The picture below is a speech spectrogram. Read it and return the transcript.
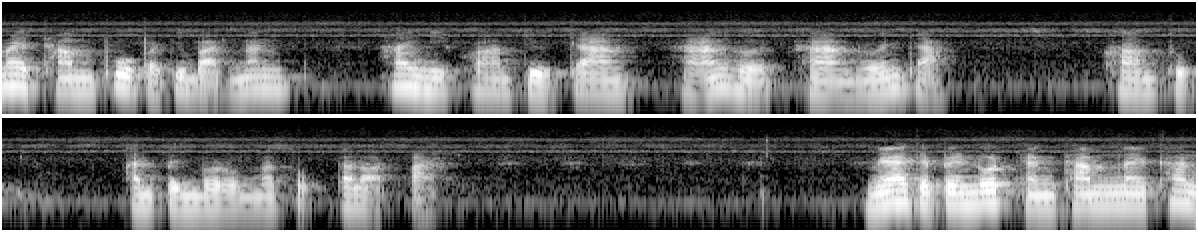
ไม่ทำผู้ปฏิบัตินั้นให้มีความจืดจาง ห่างเหินห่างเหินจากความสุขอันเป็นบรมสุขตลอดไป แม้จะเป็นรถแห่งธรรมในขั้น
